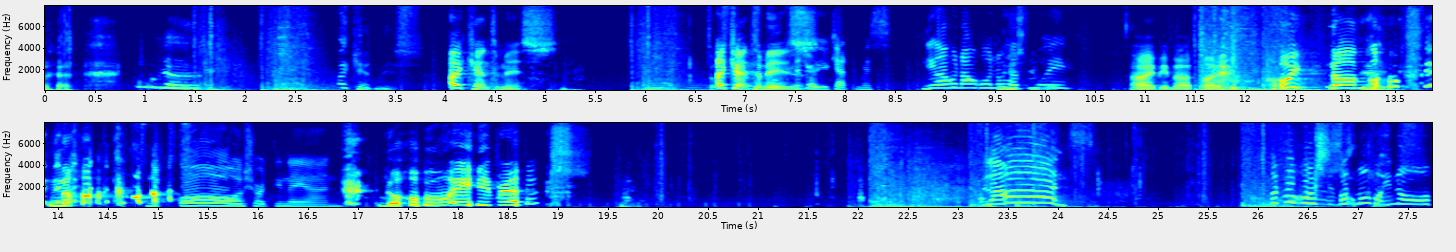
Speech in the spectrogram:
nga. Oo nga. I can't miss. I can't miss. I can't is miss. Literal, you can't miss. Hindi nga ako nakakuha ng health mo eh. Ay, piba pa. Uy! Nako! Nako! Nako, shorty na yan. No way, bro! Lance! Ba't mo ko, ba't mo ko inop?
